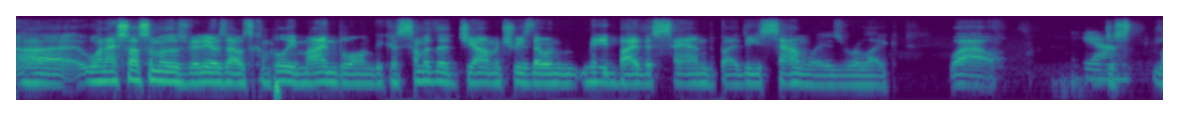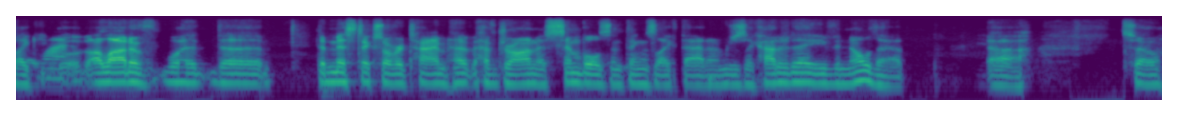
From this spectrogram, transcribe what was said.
uh when i saw some of those videos i was completely mind blown because some of the geometries that were made by the sand by these sound waves were like wow yeah just like Wow. a lot of what the the mystics over time have, have drawn as symbols and things like that. And I'm just like, how did they even know that? Uh, so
